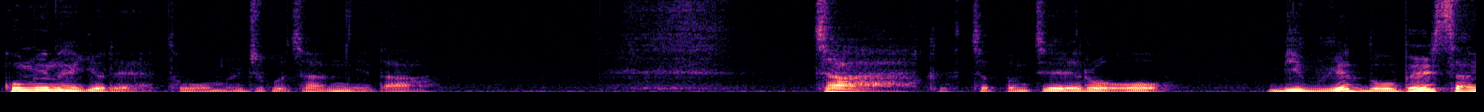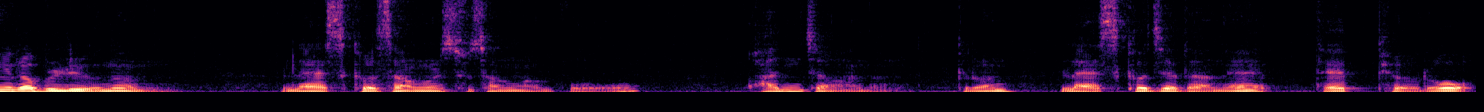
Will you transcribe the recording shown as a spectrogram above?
고민 해결에 도움을 주고자 합니다. 자, 그 첫 번째 예로 미국의 노벨상이라 불리우는 레스커상을 수상하고 관장하는 그런 레스커 재단의 대표로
